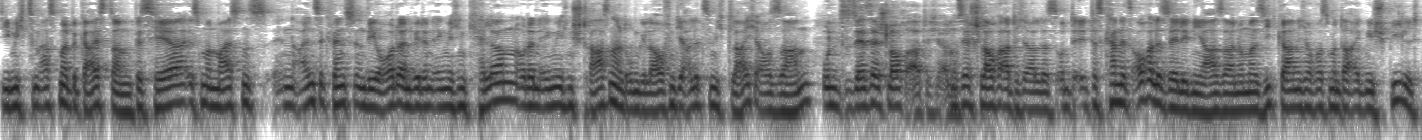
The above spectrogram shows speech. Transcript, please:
die mich zum ersten Mal begeistern. Bisher ist man meistens in allen Sequenzen in The Order entweder in irgendwelchen Kellern oder in irgendwelchen Straßen halt rumgelaufen, die alle ziemlich gleich aussahen. Und sehr, sehr schlauchartig Und alles. sehr schlauchartig alles. Und äh, das kann jetzt auch alles sehr linear sein und man sieht gar nicht, auf was man da eigentlich spielt.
